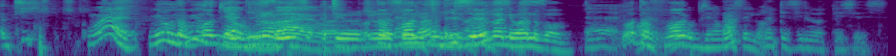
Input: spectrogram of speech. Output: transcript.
Ati. Wewe mimi the mimi fuck sikia is this? vibaya, ati man. tunasema fuck is this? silver ni one bob. Eh, What the One fuck? bob zinakuwa silver. thirty silver pieces.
